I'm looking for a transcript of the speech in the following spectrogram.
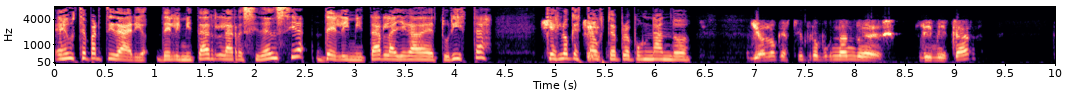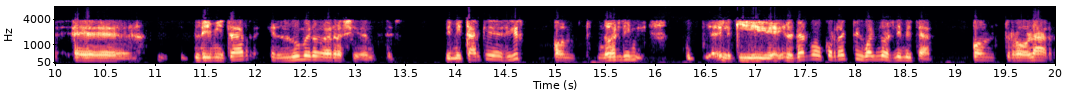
¿Es usted partidario de limitar la residencia, de limitar la llegada de turistas? ¿Qué es lo que está usted propugnando? Yo lo que estoy propugnando es limitar, eh, limitar el número de residentes. Limitar quiere decir, no es el, el verbo correcto igual no es limitar, controlar.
